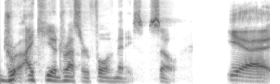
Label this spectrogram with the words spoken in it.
dr- IKEA dresser full of minis. So Yeah,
